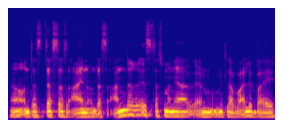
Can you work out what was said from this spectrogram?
Ja, und das, das ist das eine. Und das andere ist, dass man ja ähm, mittlerweile bei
